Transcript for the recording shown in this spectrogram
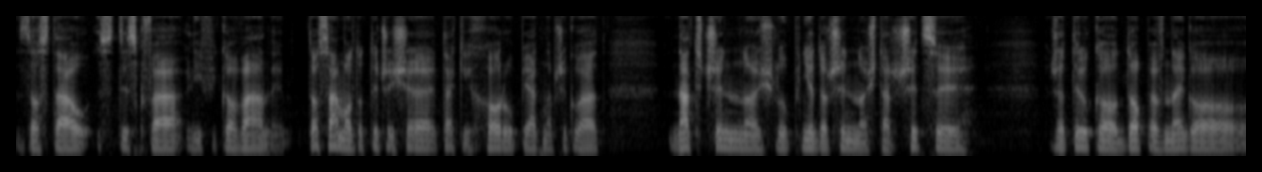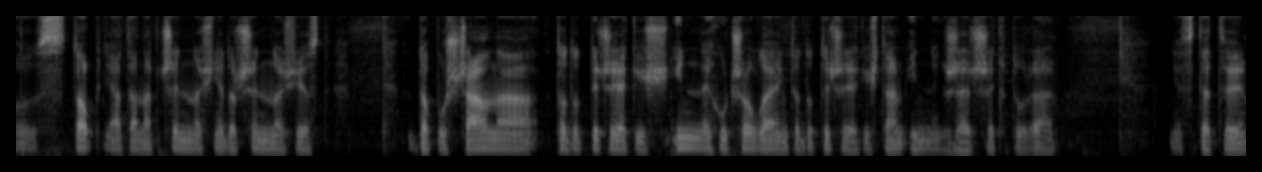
został zdyskwalifikowany. To samo dotyczy się takich chorób, jak na przykład nadczynność lub niedoczynność tarczycy, że tylko do pewnego stopnia ta nadczynność, niedoczynność jest dopuszczalna, to dotyczy jakichś innych uczuleń, to dotyczy jakichś tam innych rzeczy, które niestety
